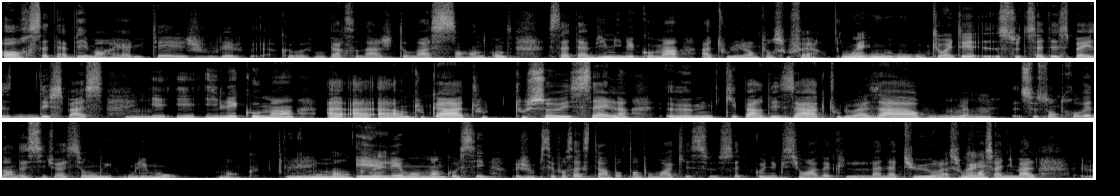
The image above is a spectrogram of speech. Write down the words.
Or, cet abîme, en réalité, et je voulais que mon personnage Thomas s'en rende compte, cet abîme, il est commun à tous les gens qui ont souffert, ou, qui ont été cette espèce d'espace. Mm. Il, est commun, à, en tout cas, à tous ceux et celles euh, qui, par des actes ou le hasard, ou, mm. se sont trouvés dans des situations où les mots manquent. Les mots manquent. Et les mots manquent aussi. C'est pour ça que c'était important pour moi qu'il y ait cette connexion avec la nature, la souffrance animale.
